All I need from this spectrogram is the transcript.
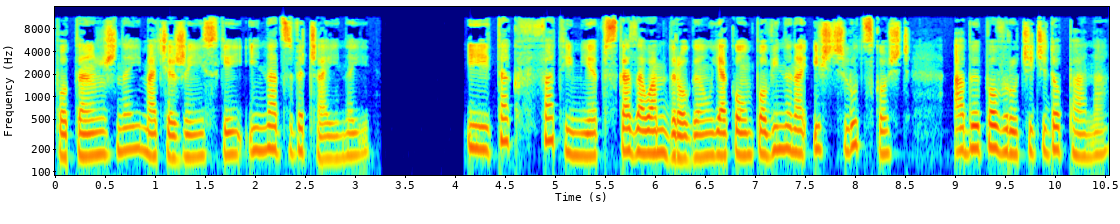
potężnej, macierzyńskiej i nadzwyczajnej. I tak w Fatimie wskazałam drogę, jaką powinna iść ludzkość, aby powrócić do Pana,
